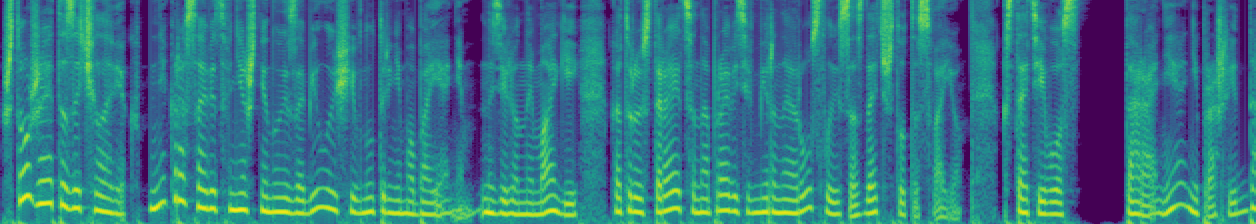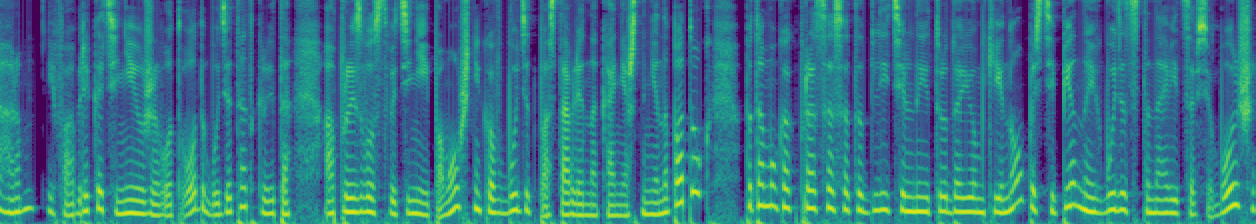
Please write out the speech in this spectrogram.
Что же это за человек? Не красавец внешне, но изобилующий внутренним обаянием, наделенный магией, магией, которую старается направить в мирное русло и создать что-то свое. Кстати, его Старания не прошли даром, и фабрика теней уже вот-вот будет открыта, а производство теней-помощников будет поставлено, конечно, не на поток, потому как процесс этот длительный и трудоемкий, но постепенно их будет становиться все больше,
